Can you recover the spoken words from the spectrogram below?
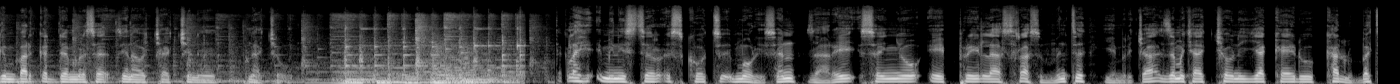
ግንባር ቀደም ርዕሰ ዜናዎቻችን ናቸው። ጠቅላይ ሚኒስትር ስኮት ሞሪሰን ዛሬ ሰኞ ኤፕሪል 18 የምርጫ ዘመቻቸውን እያካሄዱ ካሉበት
